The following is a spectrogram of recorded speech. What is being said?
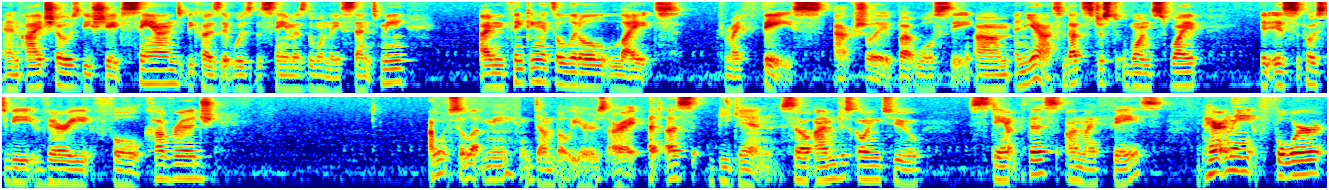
And I chose the shade Sand because it was the same as the one they sent me. I'm thinking it's a little light for my face, actually, but we'll see. Um, and yeah, so that's just one swipe. It is supposed to be very full coverage. Oh, so let me, Dumbo ears. Alright, let us begin. So I'm just going to stamp this on my face Apparently four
